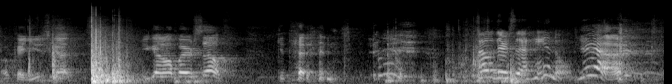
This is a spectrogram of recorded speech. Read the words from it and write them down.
Okay, you just got, you got all by yourself. Get that in. Oh, there's a handle. Yeah.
